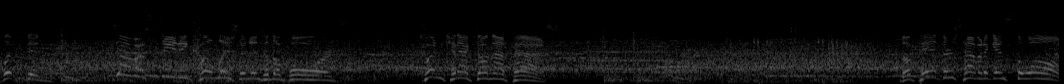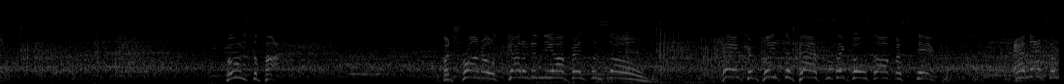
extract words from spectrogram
Clifton. Devastating collision into the boards. Couldn't connect on that pass. The Panthers have it against the wall. Moves the puck. Petrano's got it in the offensive zone. Can't complete the pass as it goes off a stick. And that's a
